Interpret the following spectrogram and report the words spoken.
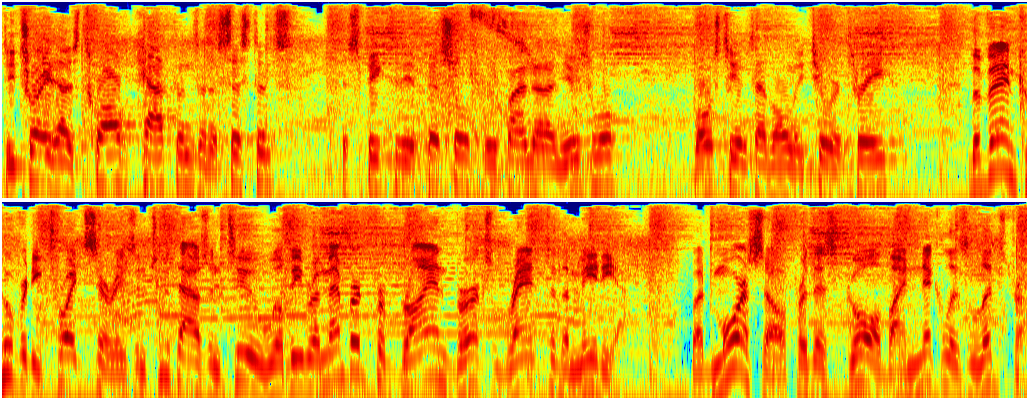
Detroit has 12 captains and assistants to speak to the officials. We find that unusual. Most teams have only two or three. The Vancouver-Detroit series in 2002 will be remembered for Brian Burke's rant to the media, but more so for this goal by Nicklas. Lidstrom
